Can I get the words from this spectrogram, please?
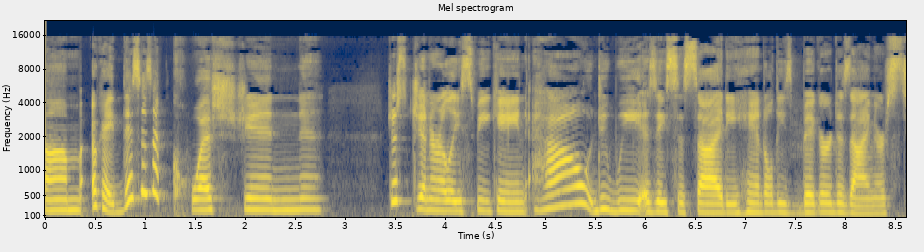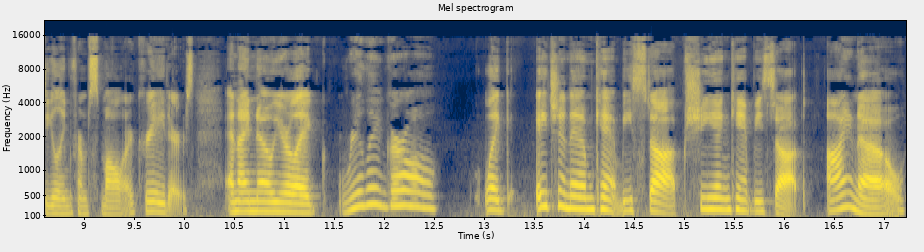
Um, okay, this is a question, just generally speaking, how do we as a society handle these bigger designers stealing from smaller creators? And I know you're like, really, girl? Like H&M can't be stopped. Shein can't be stopped. I know.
